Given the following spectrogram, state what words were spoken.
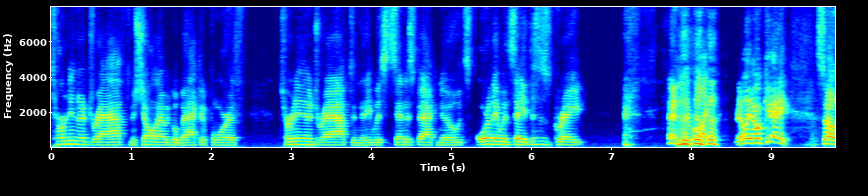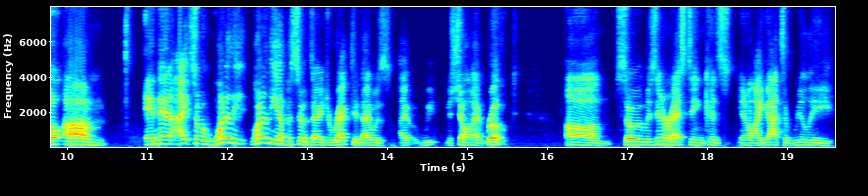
turn in a draft. Michelle and I would go back and forth, turn in a draft, and they would send us back notes, or they would say, "This is great," and they were like, "Really? Okay." So, um, and then I so one of the one of the episodes I directed, I was I we Michelle and I wrote. Um, so it was interesting because you know I got to really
